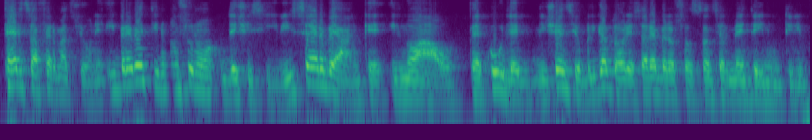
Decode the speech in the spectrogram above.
Terza affermazione, i brevetti non sono decisivi, serve anche il know-how, per cui le licenze obbligatorie sarebbero sostanzialmente inutili.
